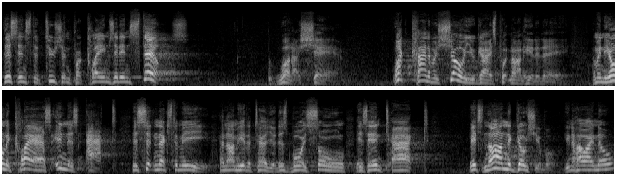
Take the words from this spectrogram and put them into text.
this institution proclaims it instills. What a sham. What kind of a show are you guys putting on here today? I mean, the only class in this act is sitting next to me, and I'm here to tell you, this boy's soul is intact. It's non-negotiable. You know how I know?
